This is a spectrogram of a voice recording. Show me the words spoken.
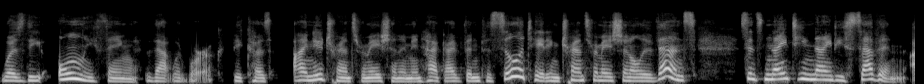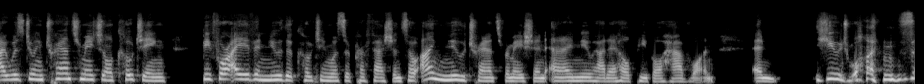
was the only thing that would work because I knew transformation. I mean, heck, I've been facilitating transformational events since 1997. I was doing transformational coaching before I even knew that coaching was a profession. So I knew transformation and I knew how to help people have one and huge ones.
